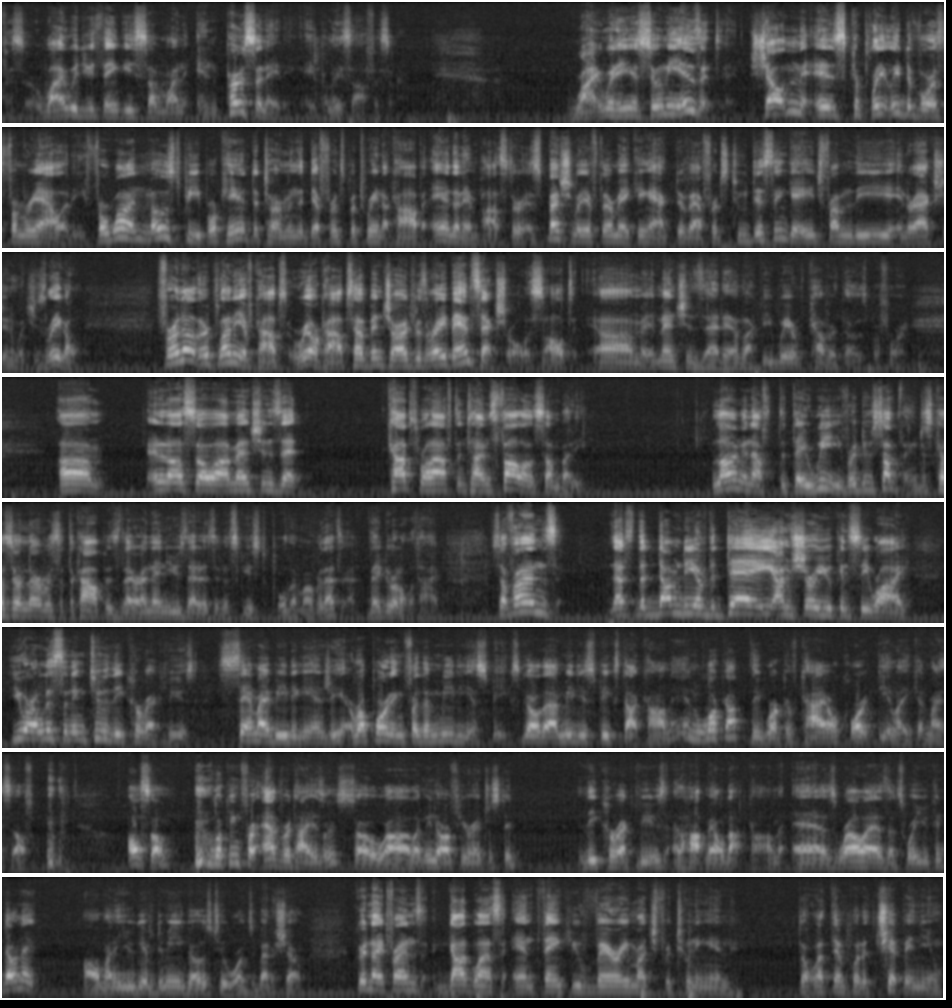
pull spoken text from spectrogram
officer? Why would you think he's someone impersonating a police officer? Why would he assume he isn't? Shelton is completely divorced from reality. For one, most people can't determine the difference between a cop and an imposter, especially if they're making active efforts to disengage from the interaction, which is legal. For another, plenty of cops, real cops, have been charged with rape and sexual assault. Um, it mentions that, and I'm like, we've covered those before. Um, and it also uh, mentions that cops will oftentimes follow somebody long enough that they weave or do something just because they're nervous that the cop is there and then use that as an excuse to pull them over. That's. They do it all the time. So, friends, that's the dumbity of the day. I'm sure you can see why. You are listening to the correct views. Sammy B. Di Gangi, reporting for the Media Speaks. Go to mediaspeaks.com and look up the work of Kyle, Court, D. Lake, and myself. also, looking for advertisers, so uh, let me know if you're interested. The correct views at hotmail.com, as well as that's where you can donate. All money you give to me goes towards a better show. Good night, friends. God bless, and thank you very much for tuning in. Don't let them put a chip in you.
